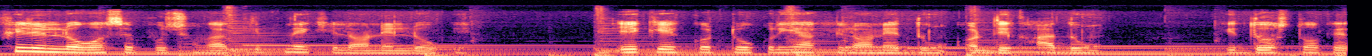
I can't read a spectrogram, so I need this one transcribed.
फिर इन लोगों से पूछूँगा, कितने खिलौने लोगे? एक एक को टोकरियाँ खिलौने दूँ और दिखा दूँ कि दोस्तों के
